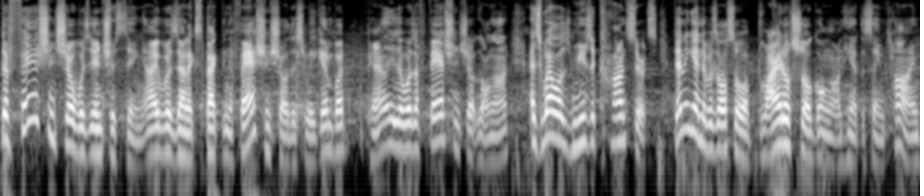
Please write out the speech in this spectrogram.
The fashion show was interesting. I was not expecting a fashion show this weekend, but apparently there was a fashion show going on, as well as music concerts. Then again, there was also a bridal show going on here at the same time,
